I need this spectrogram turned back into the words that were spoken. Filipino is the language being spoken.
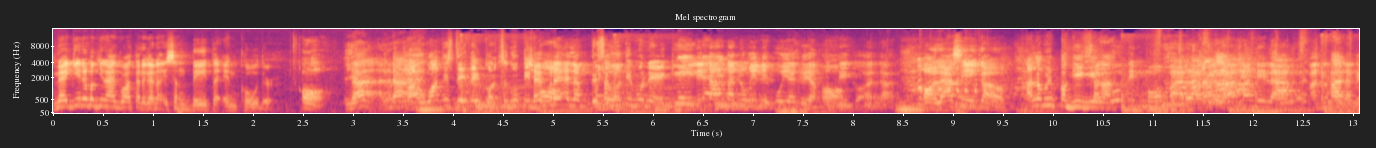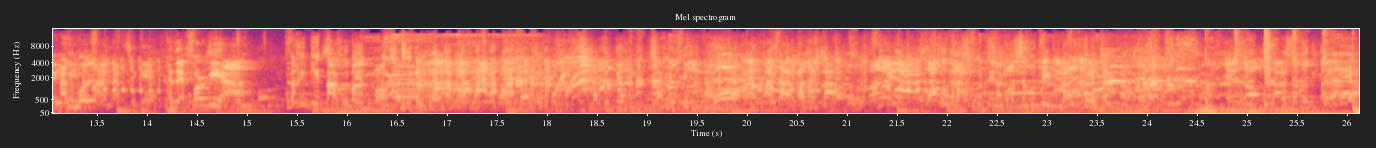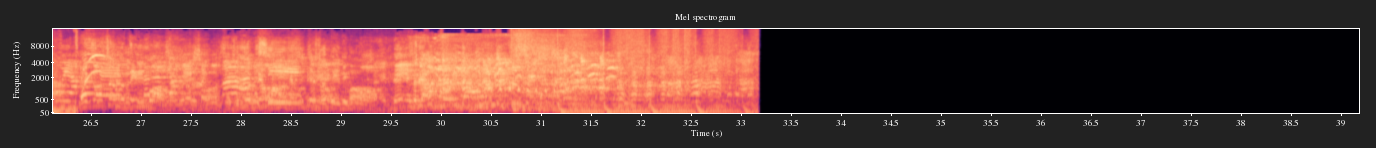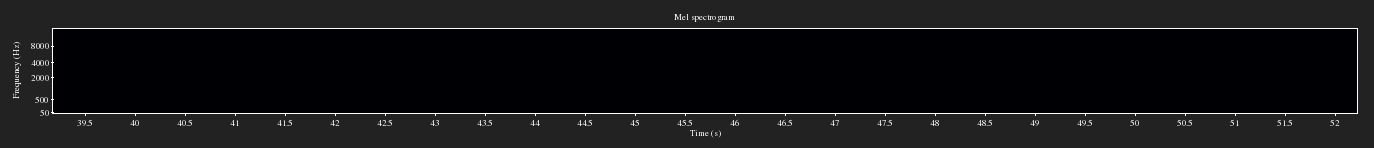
Negi na ba ginagawa talaga ng isang data encoder? Oh, Yeah, alam na, mo yan. ah, what is data encode? Sagutin Siyempre, mo. alam ko Di, Sagutin yun. mo, Neki. Hindi tatanungin ni Kuya Luyan kung di ko alam. Oh, Lassie, ikaw. Alam mo yung pagiging... ah, Sagutin mo para malaman nila kung ano talaga yung alam mo- hinahanap. Sige. Hindi, for me ha, nakikita ko Sagutin ba- mo. Sagutin mo. Sagutin, sagutin mo. Tatanong ka. Sagutin mo, sagutin mo. けど。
